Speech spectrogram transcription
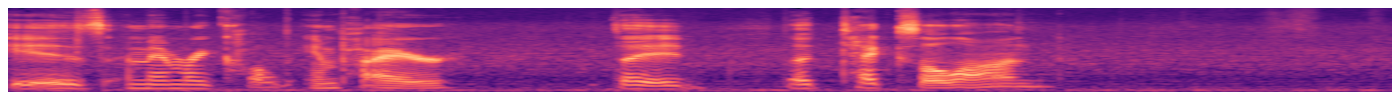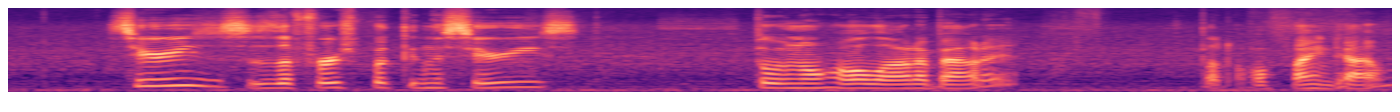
is a memory called Empire, the the Teixcalaan series. This is the first book in the series. Don't know a whole lot about it, but I'll find out.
